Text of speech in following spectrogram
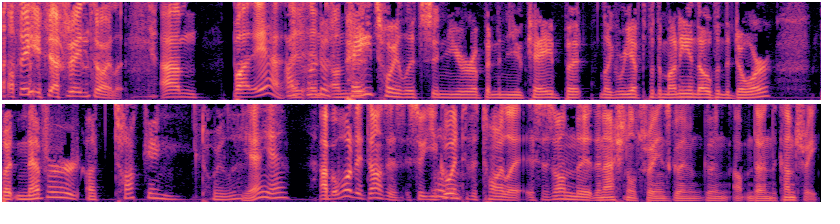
I'll take you to a train toilet. Um, but yeah, I've in- heard in- of pay the- toilets in Europe and in the UK, but like where you have to put the money in to open the door, but never a talking toilet. Yeah, yeah. Uh, but what it does is, so you go into the toilet. This is on the, the national trains going going up and down the country,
